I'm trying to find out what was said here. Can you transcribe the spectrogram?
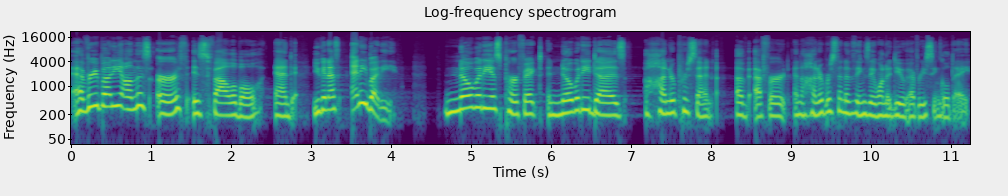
everybody on this earth is fallible and you can ask anybody. Nobody is perfect and nobody does 100% of effort and 100% of things they want to do every single day.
